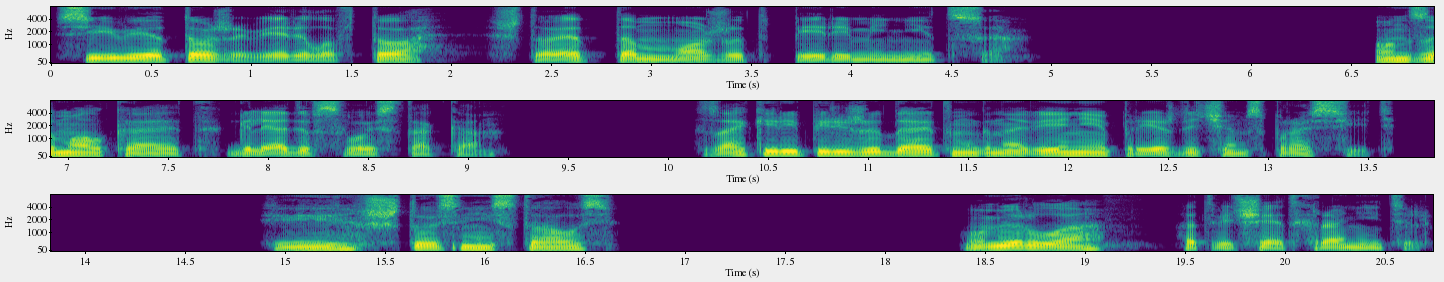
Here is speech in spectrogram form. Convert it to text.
Сивия тоже верила в то, что это может перемениться. Он замолкает, глядя в свой стакан. Закери пережидает мгновение, прежде чем спросить. «И что с ней сталось?» «Умерла», — отвечает хранитель.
